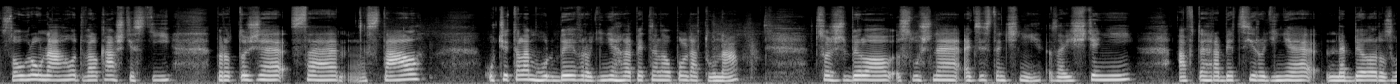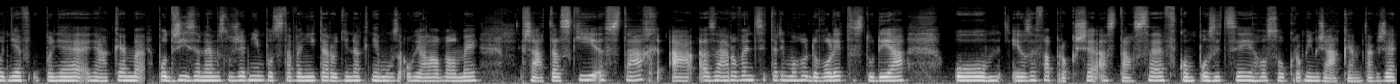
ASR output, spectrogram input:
souhrou náhod velká štěstí, protože se stál učitelem hudby v rodině hlepěte Leopolda Tuna, což bylo slušné existenční zajištění a v té hraběcí rodině nebyl rozhodně v úplně nějakém podřízeném služebním podstavení. Ta rodina k němu zaujala velmi přátelský vztah a zároveň si tedy mohl dovolit studia u Josefa Prokše a stal se v kompozici jeho soukromým žákem. Takže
